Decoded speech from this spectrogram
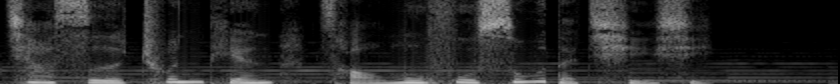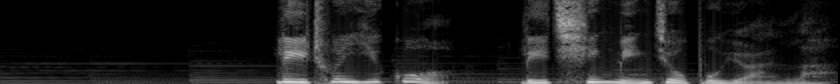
恰似春天草木复苏的气息。立春一过，离清明就不远了。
